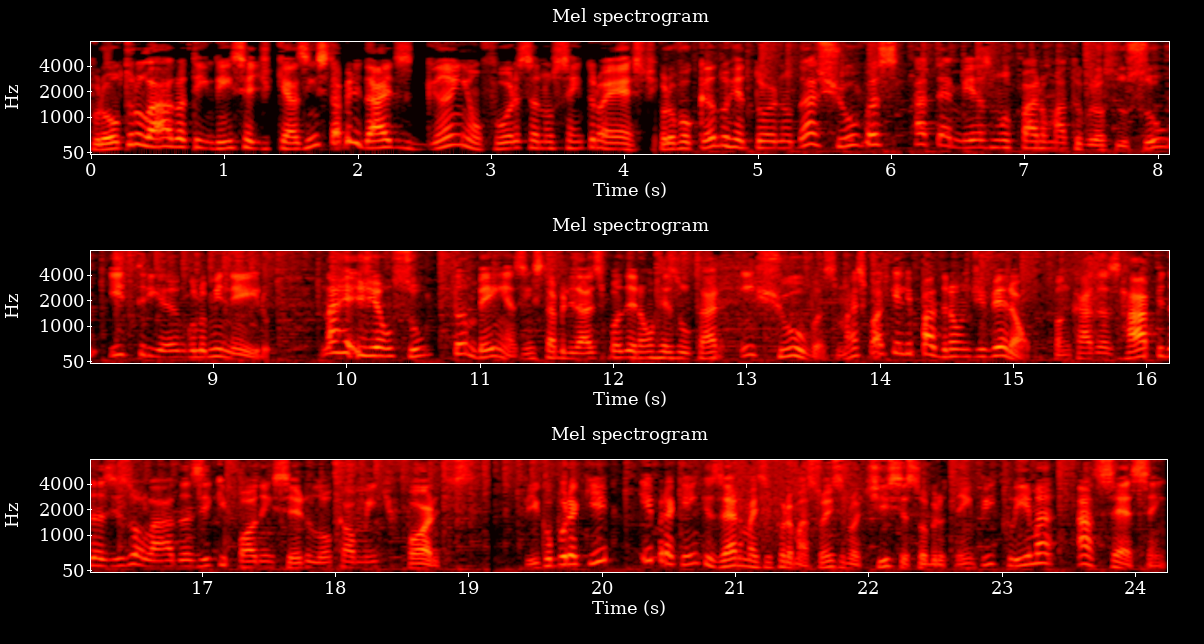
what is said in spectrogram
Por outro lado, a tendência é de que as instabilidades ganham força no centro-oeste, provocando o retorno das chuvas até mesmo para o Mato Grosso do Sul e Triângulo Mineiro. Na região sul, também as instabilidades poderão resultar em chuvas, mas com aquele padrão de verão, pancadas rápidas, isoladas e que podem ser localmente fortes. Fico por aqui e para quem quiser mais informações e notícias sobre o tempo e clima, acessem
